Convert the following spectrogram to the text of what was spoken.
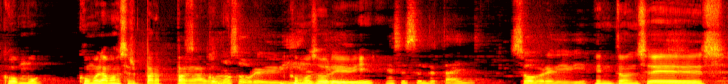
cómo, cómo le vamos a hacer para pagar. ¿Cómo sobrevivir? ¿Cómo sobrevivir? Ese es el detalle. Sobrevivir. Entonces,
